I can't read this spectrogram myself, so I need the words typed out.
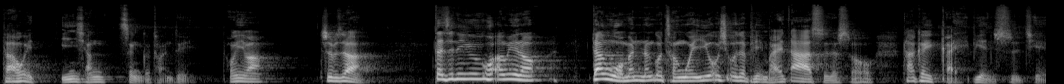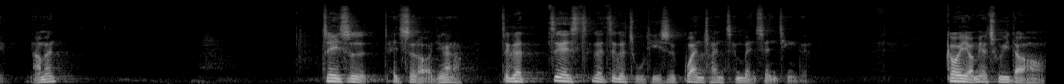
他会影响整个团队，同意吗？是不是啊？但是另一方面哦，当我们能够成为优秀的品牌大使的时候，它可以改变世界。阿门。这一次，这一次了，你看了这个，这个，这个，这个主题是贯穿整本圣经的。各位有没有注意到哈？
